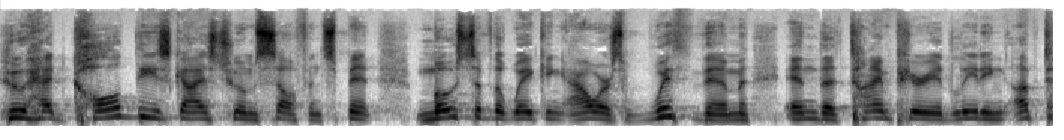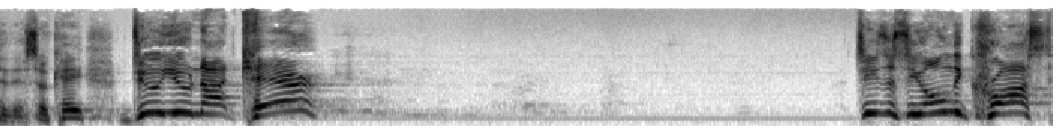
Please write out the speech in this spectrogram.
Who had called these guys to himself and spent most of the waking hours with them in the time period leading up to this, okay? Do you not care? Jesus, you only crossed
